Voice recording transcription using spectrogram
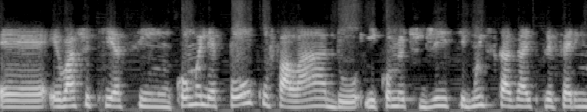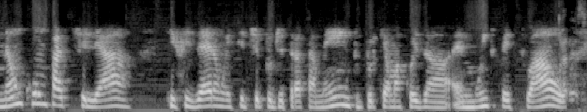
É, eu acho que, assim, como ele é pouco falado e, como eu te disse, muitos casais preferem não compartilhar que fizeram esse tipo de tratamento, porque é uma coisa é muito pessoal. Parece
